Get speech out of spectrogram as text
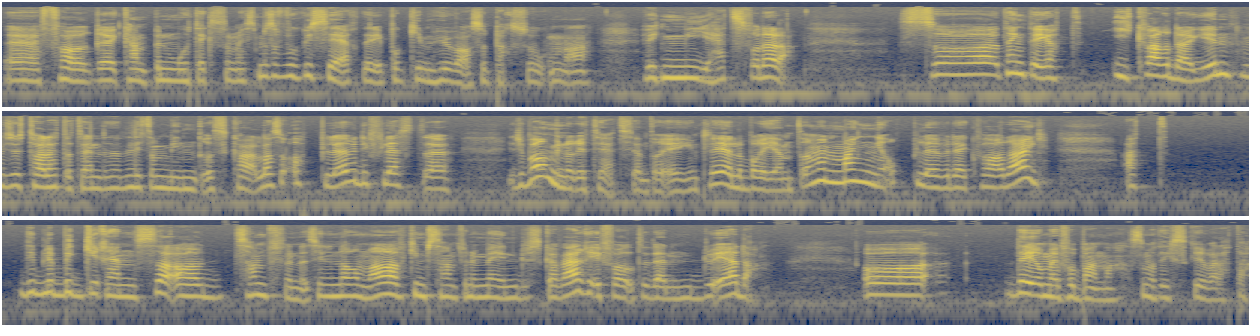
eh, for eh, kampen mot ekstremisme, så fokuserte de på hvem hun var som person, og hun fikk mye hets for det. da. Så tenkte jeg at i hverdagen, hvis vi tar dette til en litt sånn mindre skala, så opplever de fleste, ikke bare minoritetsjenter egentlig, eller bare jenter, men mange opplever det hver dag, at de blir begrensa av samfunnet sine normer, av hvem samfunnet mener du skal være i forhold til den du er, da. Og det gjør meg forbanna, så måtte jeg skrive dette.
